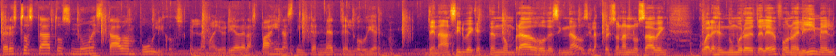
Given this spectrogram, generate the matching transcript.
Pero estos datos no estaban públicos en la mayoría de las páginas de Internet del gobierno. De nada sirve que estén nombrados o designados si las personas no saben cuál es el número de teléfono, el email,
